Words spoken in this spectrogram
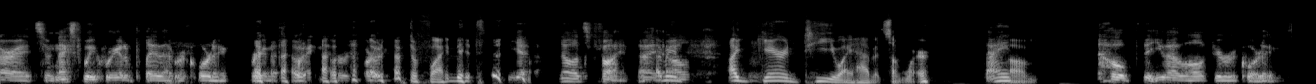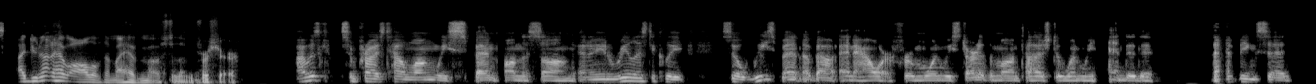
All right, so next week we're gonna play that recording. We're gonna find I the would- I have to find it. Yeah, no, it's fine. I, I mean, I'll- I guarantee you I have it somewhere. I Um, hope that you have all of your recordings. I do not have all of them. I have most of them for sure. I was surprised how long we spent on the song. And I mean, realistically, so we spent about an hour from when we started the montage to when we ended it. That being said,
